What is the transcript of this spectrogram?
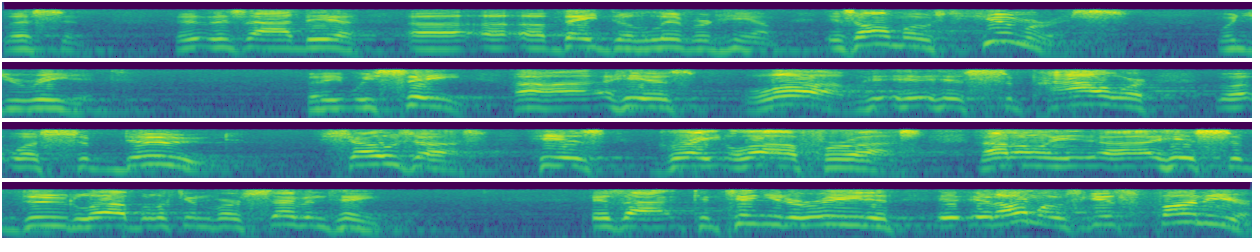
Listen, this idea uh, uh of they delivered him is almost humorous when you read it. But we see uh, his love, his power was subdued, shows us his great love for us. Not only uh, his subdued love, but look in verse 17. As I continue to read it, it, it almost gets funnier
